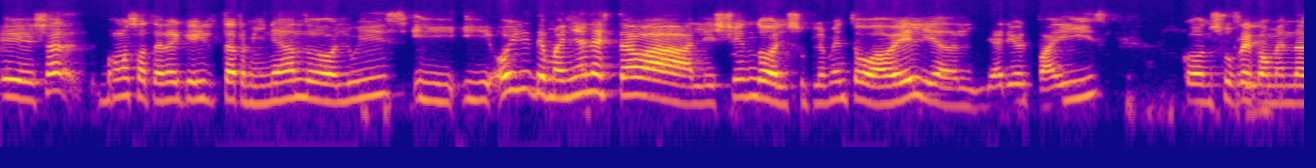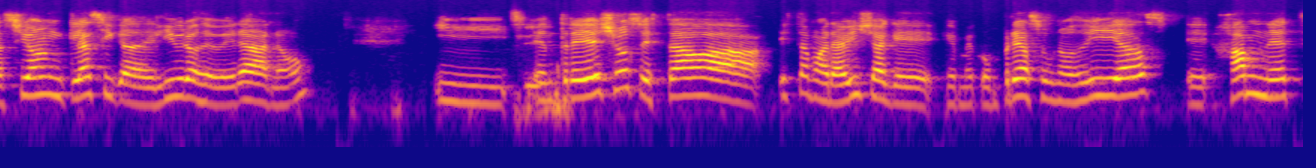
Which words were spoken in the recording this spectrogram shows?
eh, ya vamos a tener que ir terminando, Luis, y, hoy de mañana estaba leyendo el suplemento Babelia del diario El País con su recomendación clásica de libros de verano, y entre ellos estaba esta maravilla que, me compré hace unos días, eh, Hamnet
